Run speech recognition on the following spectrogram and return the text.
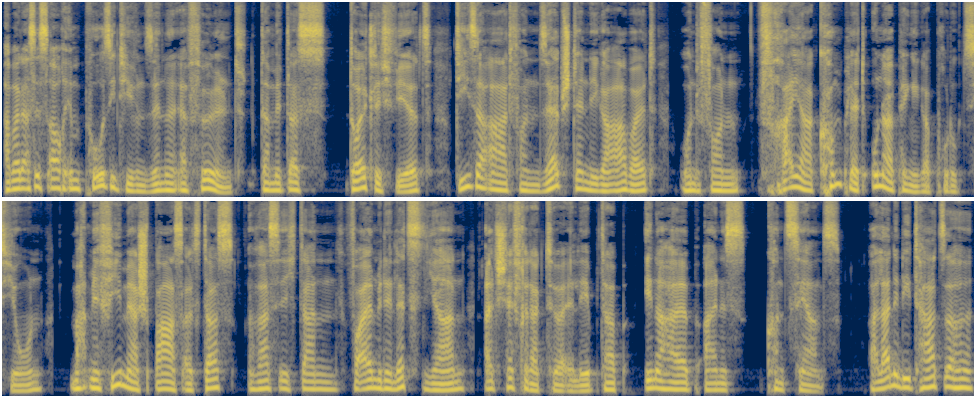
Aber das ist auch im positiven Sinne erfüllend, damit das deutlich wird, diese Art von selbstständiger Arbeit und von freier, komplett unabhängiger Produktion macht mir viel mehr Spaß als das, was ich dann vor allem in den letzten Jahren als Chefredakteur erlebt habe innerhalb eines Konzerns. Alleine die Tatsache,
